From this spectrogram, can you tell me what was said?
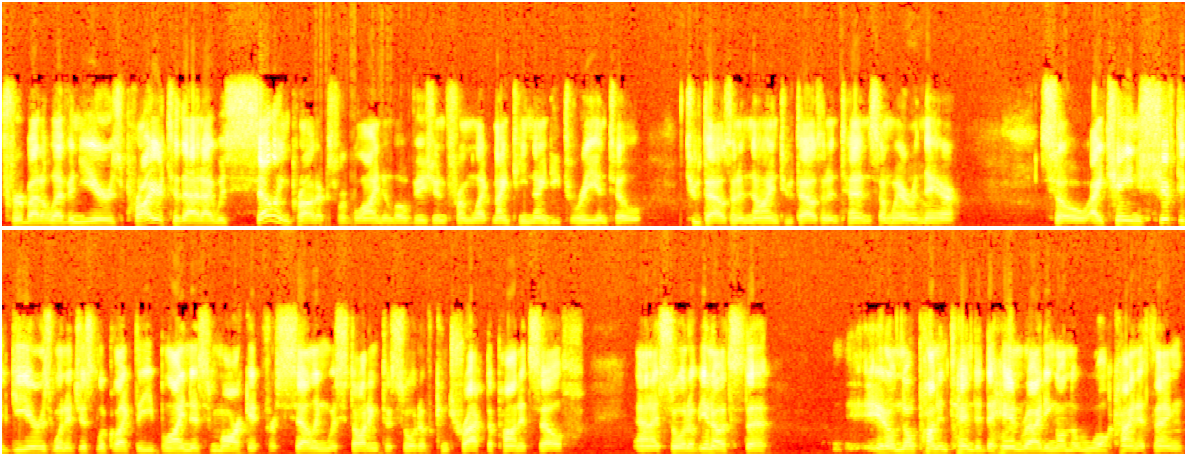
for about 11 years. Prior to that, I was selling products for blind and low vision from like 1993 until 2009, 2010, somewhere in there. So I changed, shifted gears when it just looked like the blindness market for selling was starting to sort of contract upon itself and I sort of, you know, it's the, you know, no pun intended, the handwriting on the wall kind of thing.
